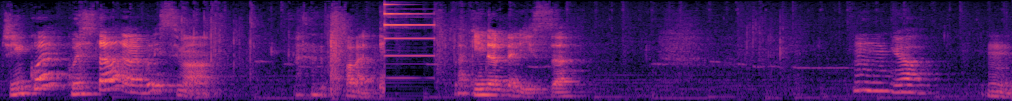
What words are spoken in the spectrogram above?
5 questa è buonissima. Vabbè. La Kinder Delice. Mm, yeah. Mm,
